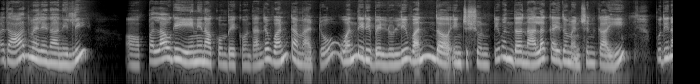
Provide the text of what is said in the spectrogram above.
ಅದಾದಮೇಲೆ ನಾನಿಲ್ಲಿ ಪಲಾವ್ಗೆ ಏನೇನು ಹಾಕ್ಕೊಬೇಕು ಅಂತ ಅಂದರೆ ಒಂದು ಟಮ್ಯಾಟೊ, ಒಂದು ಇಡಿ ಬೆಳ್ಳುಳ್ಳಿ ಒಂದು ಇಂಚು ಶುಂಠಿ, ಒಂದು ನಾಲ್ಕೈದು ಮೆಣಸಿನ್ಕಾಯಿ, ಪುದೀನ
